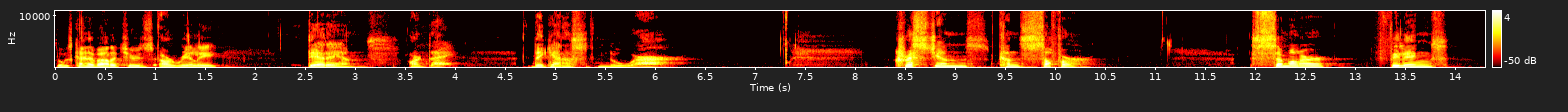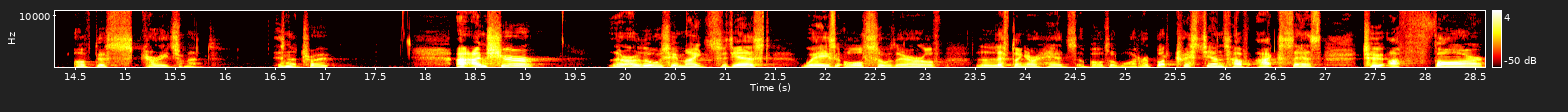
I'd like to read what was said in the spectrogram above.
those kind of attitudes are really dead ends, aren't they? They get us nowhere. Christians can suffer similar feelings of discouragement. Isn't it true? I'm sure there are those who might suggest ways also there of lifting our heads above the water. But Christians have access to a far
